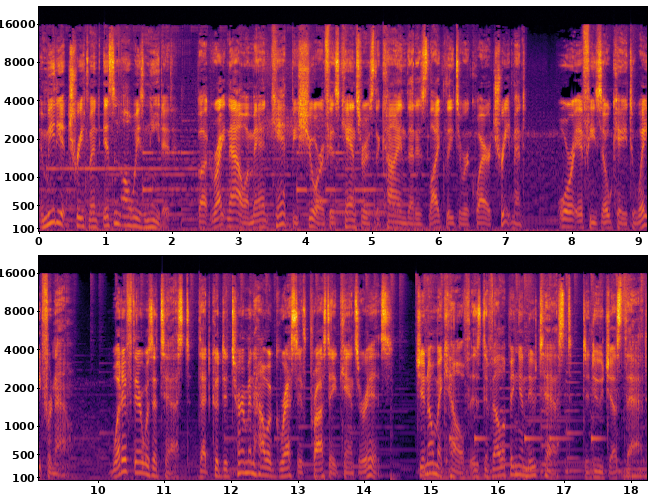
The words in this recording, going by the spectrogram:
Immediate treatment isn't always needed, but right now a man can't be sure if his cancer is the kind that is likely to require treatment or if he's okay to wait for now. What if there was a test that could determine how aggressive prostate cancer is? Genomic Health is developing a new test to do just that.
